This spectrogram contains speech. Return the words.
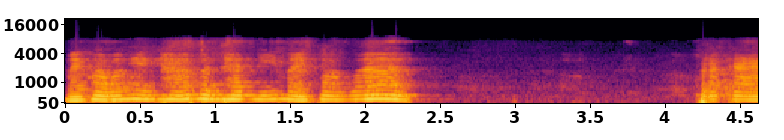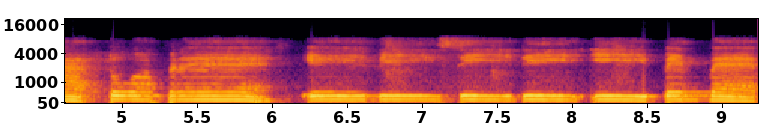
หมายความว่าไงคะ บรรทัดนี้หมายความว่า ประกาศตัวแปร a b c d e เป็นแบบ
